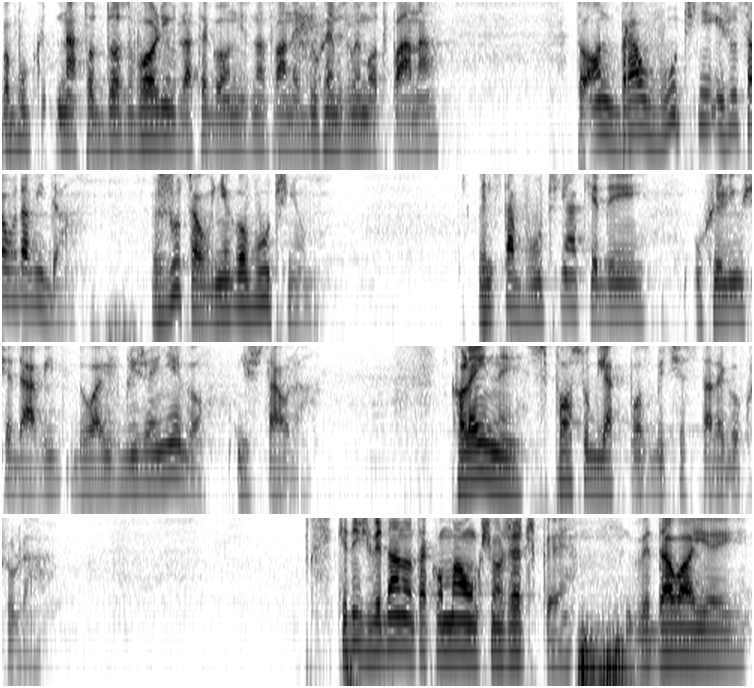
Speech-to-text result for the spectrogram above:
bo Bóg na to dozwolił, dlatego on jest nazwany duchem złym od Pana, to on brał włócznie i rzucał w Dawida. Rzucał w niego włócznią. Więc ta włócznia, kiedy uchylił się Dawid, była już bliżej niego. niż Saula. Kolejny sposób, jak pozbyć się starego króla. Kiedyś wydano taką małą książeczkę. Wydała jej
